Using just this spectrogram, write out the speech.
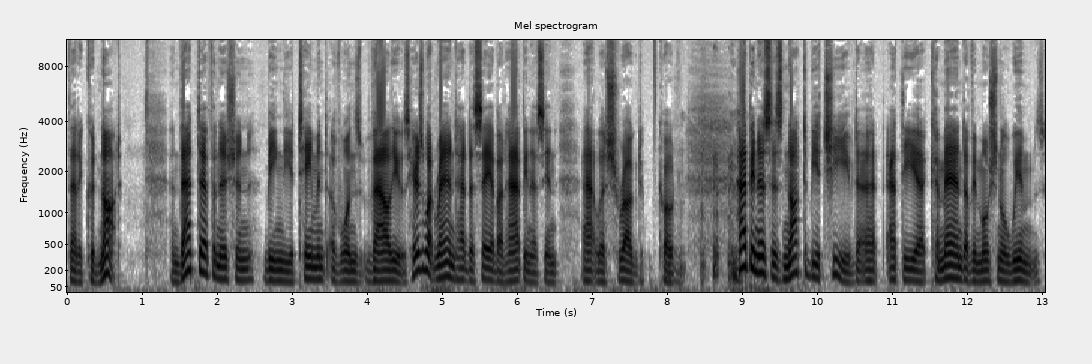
that it could not. And that definition being the attainment of one's values. Here's what Rand had to say about happiness in Atlas Shrugged. Quote, Happiness is not to be achieved at, at the uh, command of emotional whims.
